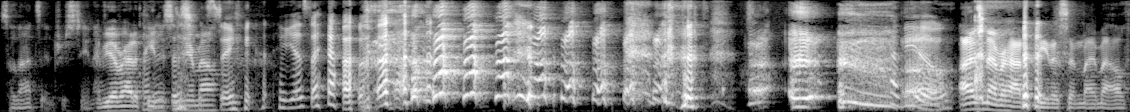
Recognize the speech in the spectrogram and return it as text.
So that's interesting. Have you ever had a That penis in your mouth? yes, I have. have you? Uh, I've never had a penis in my mouth.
